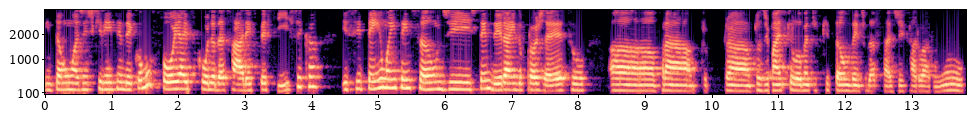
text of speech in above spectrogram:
Então, a gente queria entender como foi a escolha dessa área específica e se tem uma intenção de estender ainda o projeto uh, para os demais quilômetros que estão dentro da cidade de Caruaru.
